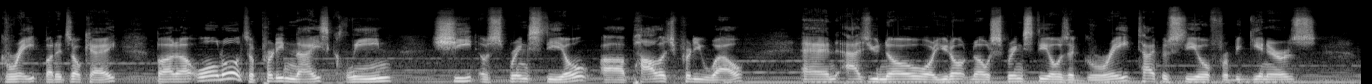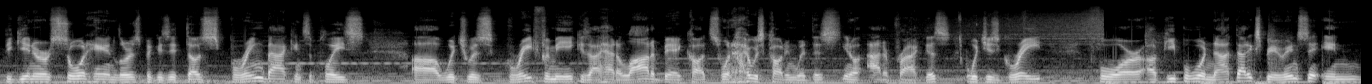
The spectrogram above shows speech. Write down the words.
great, but it's okay. But uh, all in all, it's a pretty nice, clean sheet of spring steel, uh, polished pretty well. And as you know, or you don't know, spring steel is a great type of steel for beginners beginner sword handlers because it does spring back into place, uh, which was great for me because I had a lot of bad cuts when I was cutting with this, you know, out of practice, which is great for uh, people who are not that experienced in,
